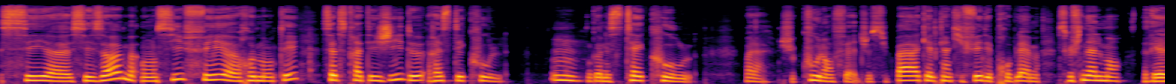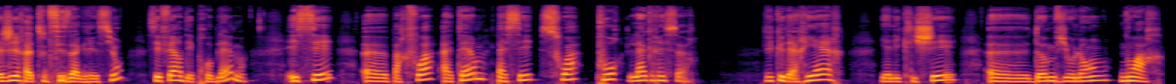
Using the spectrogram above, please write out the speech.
ces, euh, ces, hommes ont aussi fait euh, remonter cette stratégie de rester cool. Mm. I'm gonna stay cool. Voilà, je suis cool en fait. Je ne suis pas quelqu'un qui fait des problèmes. Parce que finalement, réagir à toutes ces agressions, c'est faire des problèmes. Et c'est parfois, à terme, passer soit pour l'agresseur. Vu que derrière, il y a les clichés d'hommes violents noirs.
